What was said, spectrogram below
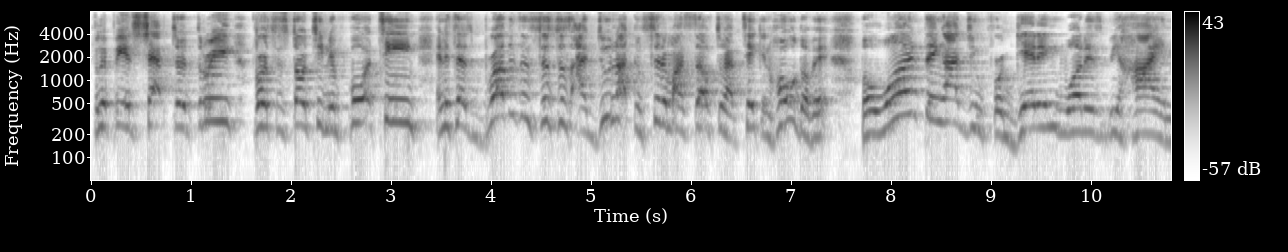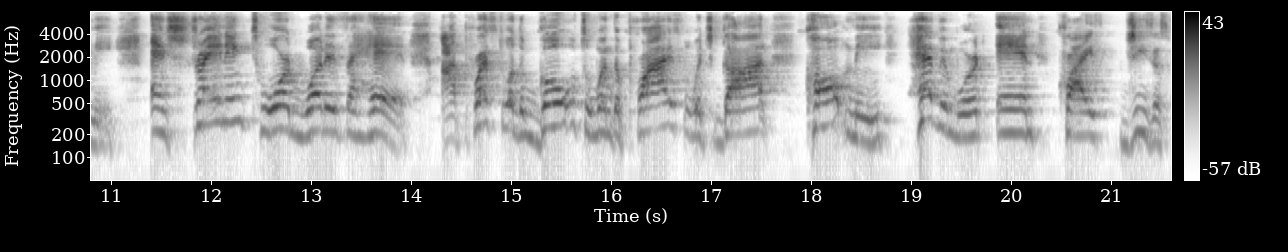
Philippians chapter 3, verses 13 and 14. And it says, Brothers and sisters, I do not consider myself to have taken hold of it, but one thing I do, forgetting what is behind me and straining toward what is ahead. I press toward the goal to win the prize for which God called me heavenward in Christ Jesus.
